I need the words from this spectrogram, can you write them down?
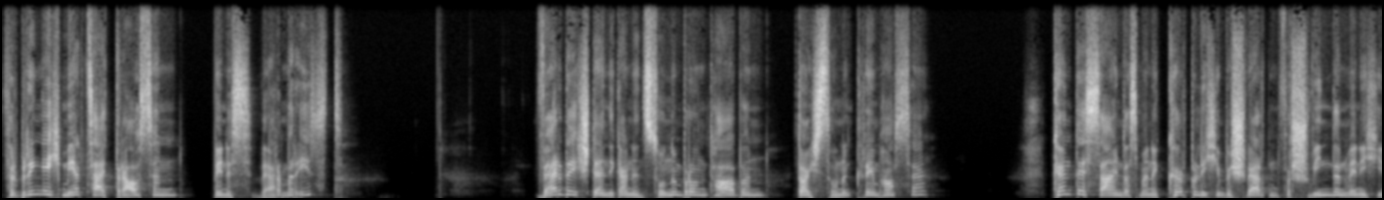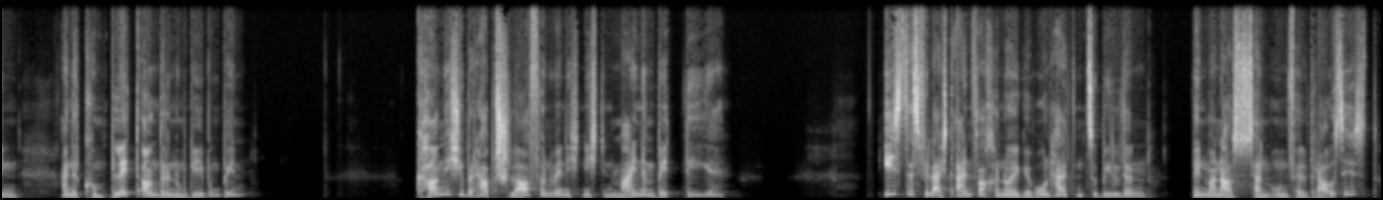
Verbringe ich mehr Zeit draußen wenn es wärmer ist? Werde ich ständig einen Sonnenbrand haben, da ich Sonnencreme hasse? Könnte es sein, dass meine körperlichen Beschwerden verschwinden, wenn ich in einer komplett anderen Umgebung bin? Kann ich überhaupt schlafen, wenn ich nicht in meinem Bett liege? Ist es vielleicht einfacher, neue Gewohnheiten zu bilden, wenn man aus seinem Umfeld raus ist?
